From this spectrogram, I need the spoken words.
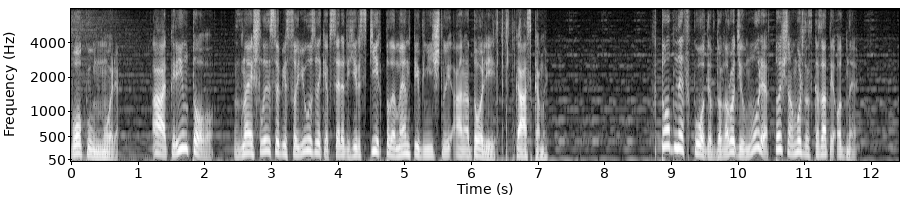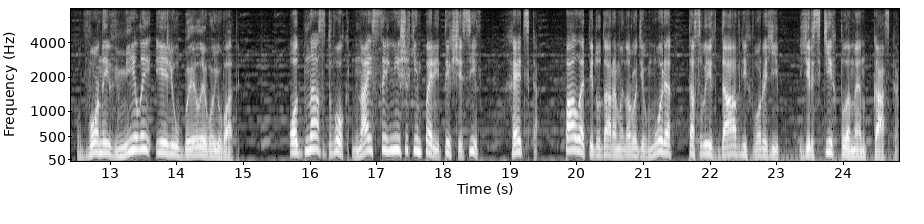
боку моря. А крім того, знайшли собі союзників серед гірських племен північної Анатолії касками. Хто б не входив до народів моря, точно можна сказати одне: вони вміли і любили воювати. Одна з двох найсильніших імперій тих часів, Хетська, пала під ударами народів моря та своїх давніх ворогів, гірських племен Каска.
